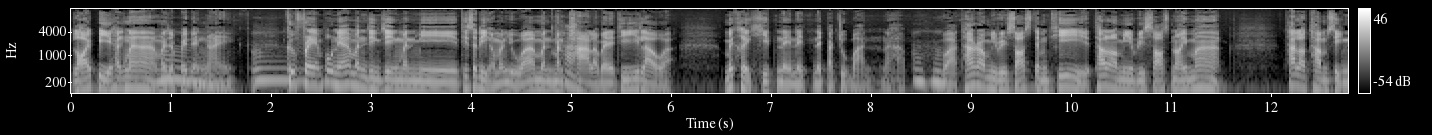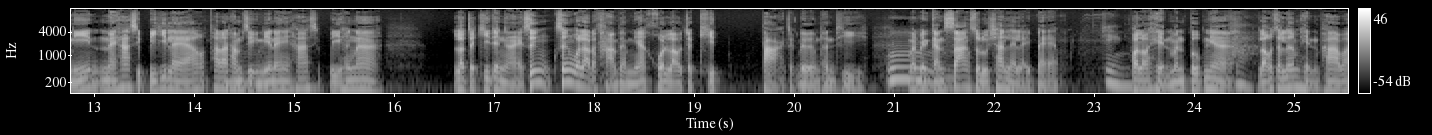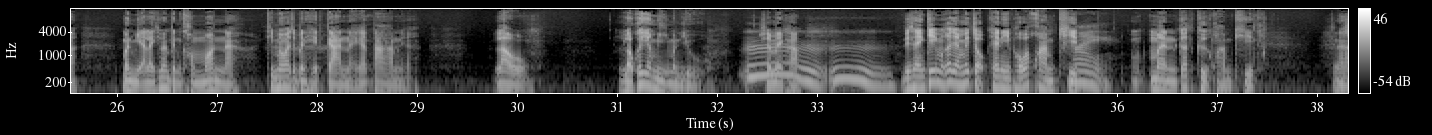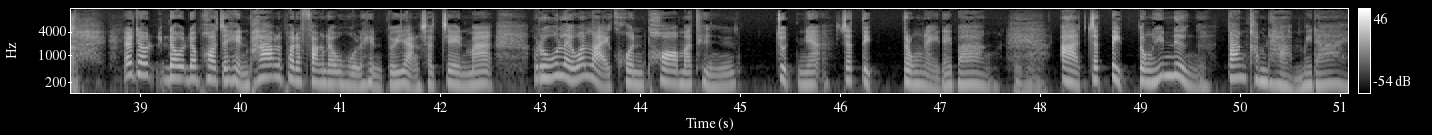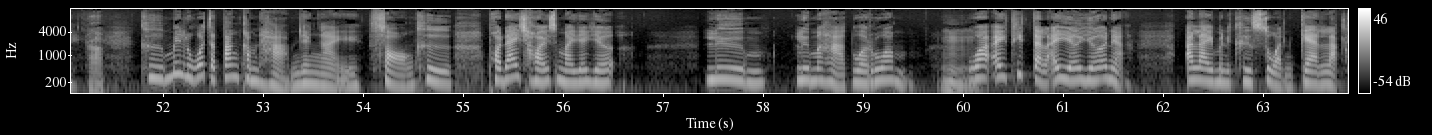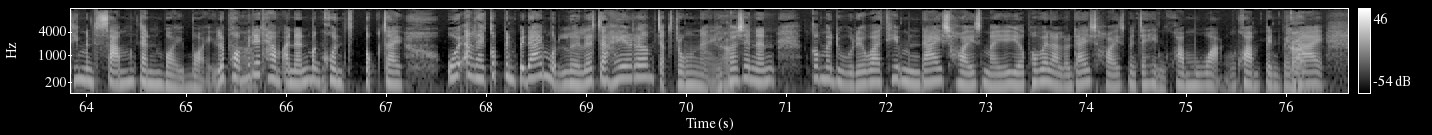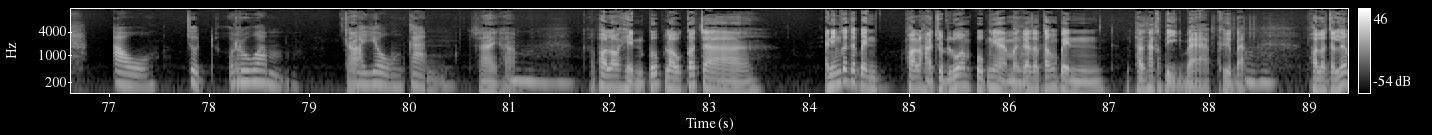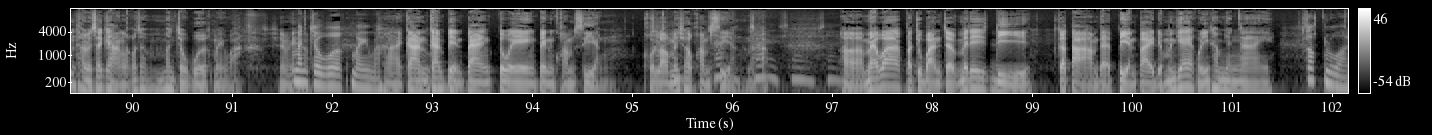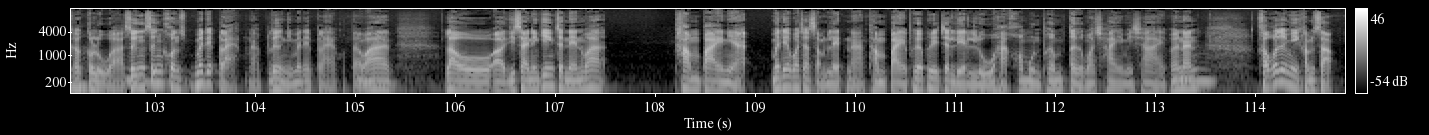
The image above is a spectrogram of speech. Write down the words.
ร้อยปีข้างหน้ามันจะเป็นยังไง คือ frame พวกเนี้ยมันจริง ๆ มันมีทฤษฎีของมันอยู่ว่ามันมันค่ะพาเราไปในที่ที่เราอะไม่เคยคิดในในในปัจจุบันนะครับ ว่าถ้าเรามี resource เต็มที่ ถ้าเรามี resource น้อยมาก ถ้าเราทำสิ่งนี้ใน 50 ปีที่แล้ว ถ้าเราทำสิ่งนี้ใน 50 ปีข้างหน้า เราจะคิดยังไง ซึ่งซึ่งเวลาเราถามแบบเนี้ยคนเราจะคิดต่างจากเดิมทันที มันเป็นการสร้าง solution หลาย ๆ แบบจริงพอเราเห็นมันปุ๊บเนี่ยค่ะเราก็จะเริ่มเห็นภาพว่ามันมีอะไรที่มันเป็นคอมมอนนะ ที่ไม่ว่าจะเป็นเหตุการณ์ไหนก็ตามเนี่ย เราเราก็ยังมีมันอยู่ใช่ไหมครับอืมอืมดีไซน์กิ้งมันก็ยังไม่จบแค่นี้เพราะว่าความคิดไม่มันก็คือความคิดนะฮะแล้วเดี๋ยวเดี๋ยวเดี๋ยวพอจะเห็นภาพแล้วพอจะฟังเราโอ้โหเราเห็นตัวอย่างชัดเจนมาก รู้เลยว่าหลายคนพอมาถึงจุดเนี้ยจะติดตรงไหนได้บ้าง อาจจะติดตรงที่หนึ่งตั้งคำถามไม่ได้ครับ คือไม่รู้ว่าจะตั้งคำถามยังไงสองคือ พอได้ช้อยส์มาเยอะๆ ลืมลืมมาหาตัวร่วมอืมว่าไอ้ที่แต่ละไอ้เยอะๆเนี่ย อะไรมันคือส่วนแกนหลักที่มันซ้ำกันบ่อยๆ แล้วพอไม่ได้ทำอันนั้นบางคนตกใจ โอ๊ยอะไรก็เป็นไปได้หมดเลย แล้วจะให้เริ่มจากตรงไหนครับเพราะฉะนั้นก็มาดูด้วยว่าที่มันได้ช้อยส์มาเยอะๆเพราะเวลาเราได้ช้อยส์มันจะเห็นความหวังความเป็นไปได้ เอาจุดร่วมครับมาโยงกัน ใช่ครับก็พอเราเห็นปุ๊บเราก็จะ อันนี้มันก็จะเป็น พอเราหาจุดร่วมปุ๊บเนี่ยมันก็จะต้องเป็นทัศนคติอีกแบบคือแบบพอเราจะเริ่มทำอะไรสักอย่างเราก็จะมันจะ work ไหมวะใช่ไหมครับมันจะ work ไหมวะใช่การการเปลี่ยนแปลงตัวเองเป็นความเสี่ยง คนเราไม่ชอบความเสี่ยงนะครับใช่ใช่เอ่อแม้ว่าปัจจุบันจะไม่ได้ดีก็ตาม แต่เปลี่ยนไปเดี๋ยวมันแย่กว่านี้ทำยังไง ก็กลัวเนอะก็กลัว ซึ่งซึ่งคนไม่ได้แปลกนะครับเรื่องนี้ไม่ได้แปลก แต่ว่าเราดีไซน์ thinking จะเน้นว่าทำไปเนี่ยไม่ได้ว่าจะสำเร็จนะทำไปเพื่อเพื่อที่จะเรียนรู้หาข้อมูลเพิ่มเติมว่าใช่ไม่ใช่ เพราะฉะนั้น เขาก็จะมีคำศัพท์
